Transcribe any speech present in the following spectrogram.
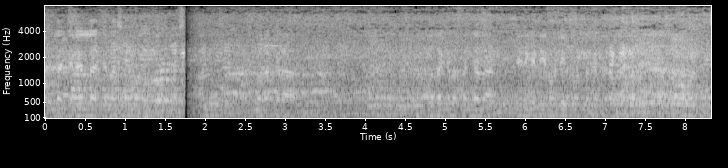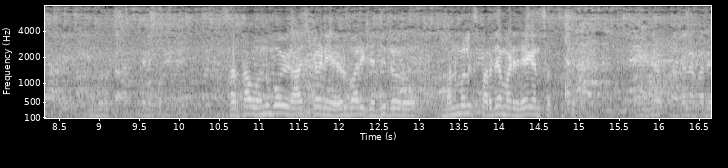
ಎಲ್ಲ ಜನ ಎಲ್ಲ ಜನಸಮೂಹ ಹಾಲು ಉತ್ಪಾದಕರ ಉತ್ಪಾದಕರ ಸಂಘದ ತೆರಿಗೆ ನೋಟಿಸ್ ಈ ಮೂಲಕ ಹೇಳಿಕೊಡ್ತೇನೆ ಸರ್ ತಾವು ಅನುಭವಿ ರಾಜಕಾರಣಿ ಎರಡು ಬಾರಿ ಗೆದ್ದಿದ್ದವರು ಮನ್ಮೂಲಿಗೆ ಸ್ಪರ್ಧೆ ಮಾಡಿದ್ರೆ ಹೇಗೆ ಅನ್ಸುತ್ತೆ? ಖುಷಿ ಮೊದಲನೇ ಬಾರಿ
